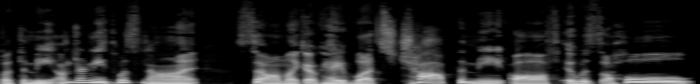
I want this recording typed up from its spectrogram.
but the meat underneath was not. So I'm like, okay, let's chop the meat off. It was a whole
